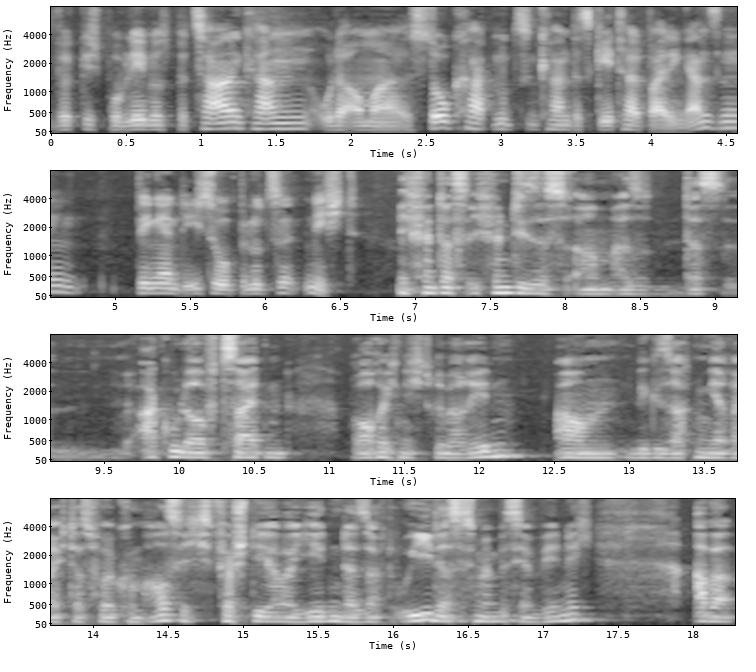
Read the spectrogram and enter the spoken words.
wirklich problemlos bezahlen kann oder auch mal Stowcard nutzen kann. Das geht halt bei den ganzen Dingen, die ich so benutze, nicht. Ich finde das, ich finde dieses, ähm, also das Akkulaufzeiten brauche ich nicht drüber reden. Ähm, wie gesagt, mir reicht das vollkommen aus. Ich verstehe aber jeden, der sagt, ui, das ist mir ein bisschen wenig. Aber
